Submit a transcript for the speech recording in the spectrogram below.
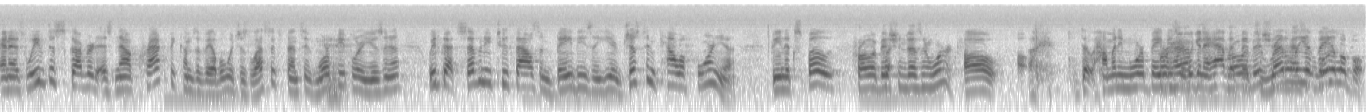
And as we've discovered, as now crack becomes available, which is less expensive, more people are using it. We've got 72,000 babies a year just in California being exposed. Prohibition doesn't work. Oh, oh, how many more babies are we going to have if it's readily worked. available?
